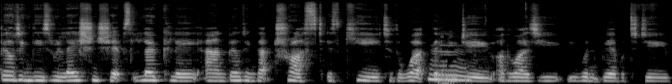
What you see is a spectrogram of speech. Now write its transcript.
building these relationships locally and building that trust is key to the work that you mm. do. Otherwise you you wouldn't be able to do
